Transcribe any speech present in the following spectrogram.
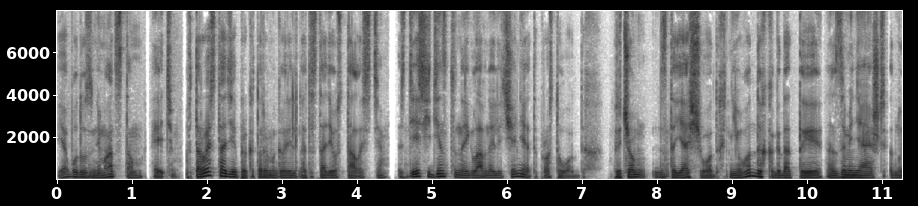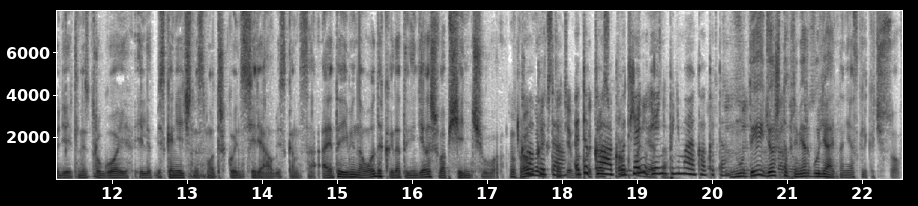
я буду заниматься там этим. Второй стадии, про которую мы говорили, это стадия усталости. Здесь единственное и главное лечение – это просто отдых. Причем настоящий отдых. Не отдых, когда ты заменяешь одну деятельность другой или бесконечно смотришь какой-нибудь сериал без конца. А это именно отдых, когда ты не делаешь вообще ничего. Вы как пробовали, это? кстати? Вы это хоть раз как? Вот я, не- пробовали я не это? понимаю, как это. Ну, ты идешь, например, гулять на несколько часов.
